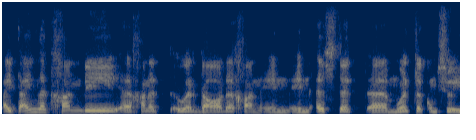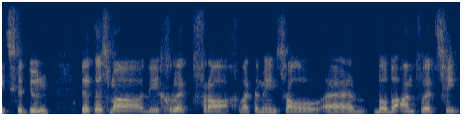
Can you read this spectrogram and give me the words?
uiteindelik gaan die uh, gaan dit oor dade gaan en en is dit uh moontlik om so iets te doen? Dit is maar die groot vraag wat 'n mens sal ehm uh, wil beantwoord sien.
